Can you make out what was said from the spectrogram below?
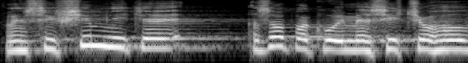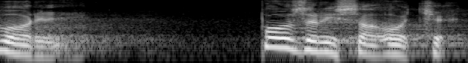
Len si všimnite a zopakujme si, čo hovorí. Pozri sa, otec.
